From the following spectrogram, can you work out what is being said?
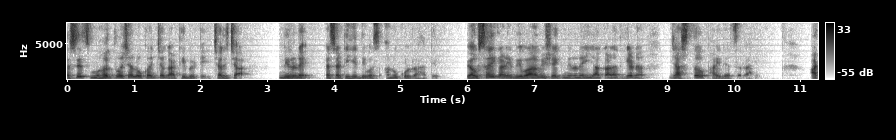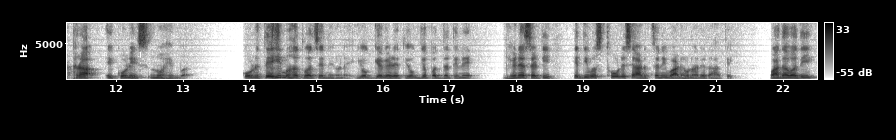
तसेच महत्त्वाच्या लोकांच्या गाठीभेटी चर्चा निर्णय यासाठी हे दिवस अनुकूल राहतील. व्यावसायिक आणि विवाहविषयक निर्णय या काळात घेणं जास्त फायद्याचं राहील. अठरा एकोणीस नोव्हेंबर. कोणतेही महत्त्वाचे निर्णय योग्य वेळेत योग्य पद्धतीने घेण्यासाठी हे दिवस थोडेसे अडचणी वाढवणारे राहतील. वादावादी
